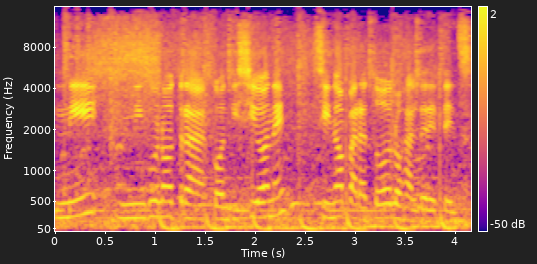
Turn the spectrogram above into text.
ni ninguna otra condición, sino para todos los alderetenses.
